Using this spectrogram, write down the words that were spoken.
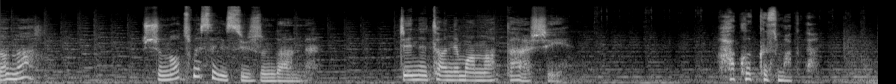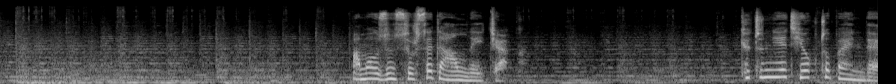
Nana şu not meselesi yüzünden mi? Cennet annem anlattı her şeyi. Haklı kızmaktan. Ama uzun sürse de anlayacak. Kötü niyet yoktu bende.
